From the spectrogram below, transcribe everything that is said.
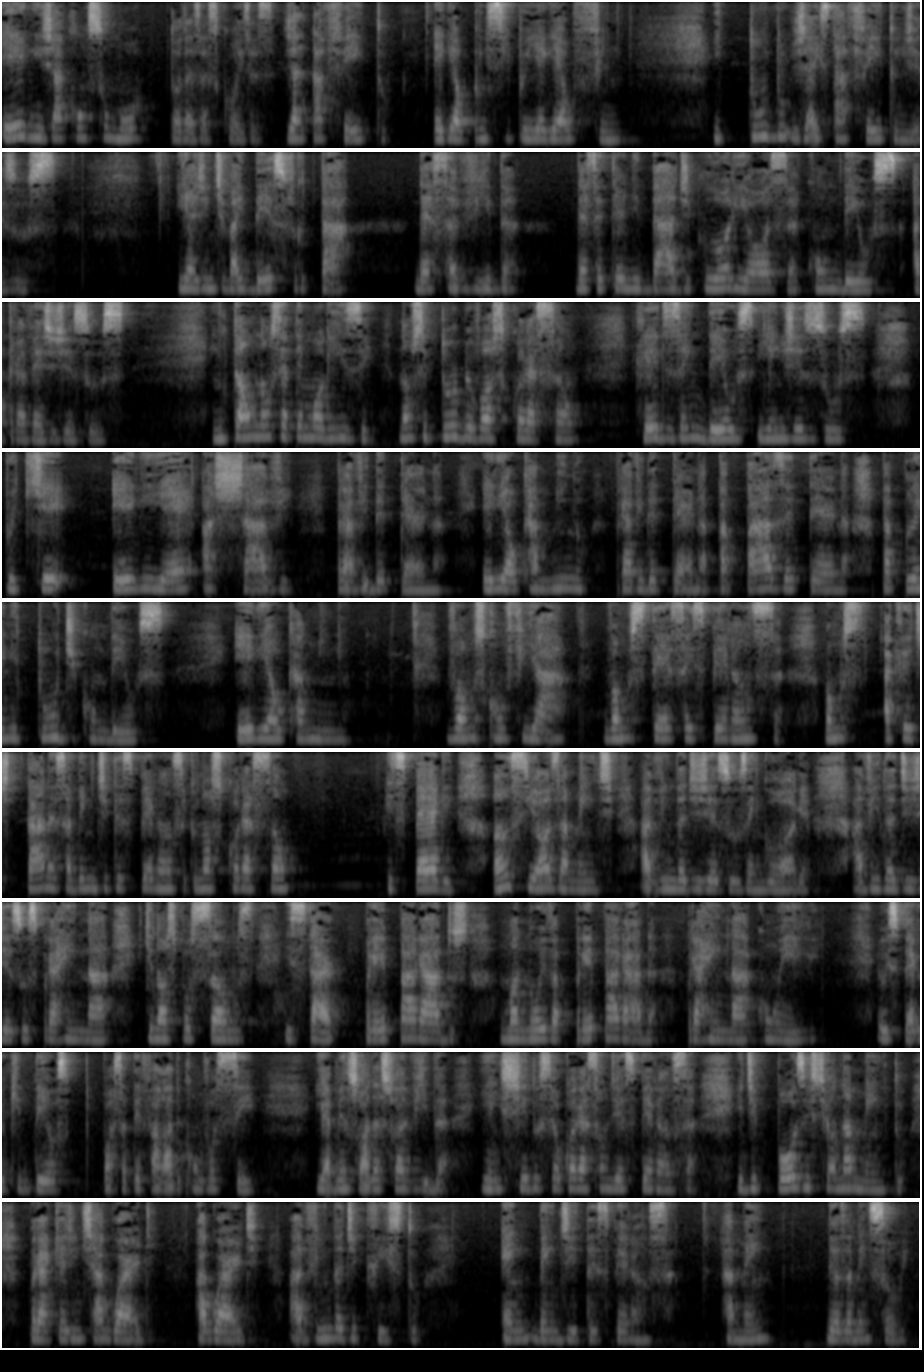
Ele já consumou todas as coisas, já está feito. Ele é o princípio e Ele é o fim. E tudo já está feito em Jesus e a gente vai desfrutar dessa vida, dessa eternidade gloriosa com Deus através de Jesus. Então não se atemorize, não se turbe o vosso coração. Credes em Deus e em Jesus, porque Ele é a chave para a vida eterna. Ele é o caminho para a vida eterna, para a paz eterna, para a plenitude com Deus. Ele é o caminho. Vamos confiar, vamos ter essa esperança, vamos acreditar nessa bendita esperança que o nosso coração Espere ansiosamente a vinda de Jesus em glória, a vinda de Jesus para reinar e que nós possamos estar preparados, uma noiva preparada para reinar com Ele. Eu espero que Deus possa ter falado com você e abençoado a sua vida e enchido o seu coração de esperança e de posicionamento para que a gente aguarde, aguarde a vinda de Cristo em bendita esperança. Amém? Deus abençoe.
